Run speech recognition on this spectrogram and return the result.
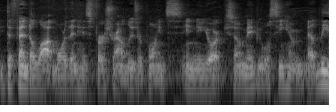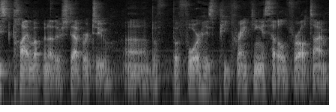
defend a lot more than his first round loser points in New York. So maybe we'll see him at least climb up another step or two uh, before his peak ranking is settled for all time.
